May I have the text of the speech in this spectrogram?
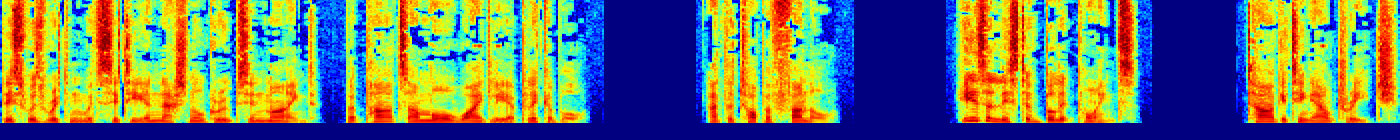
This was written with city and national groups in mind, but parts are more widely applicable. At the top of funnel, Here's a list of bullet points. Targeting outreach.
